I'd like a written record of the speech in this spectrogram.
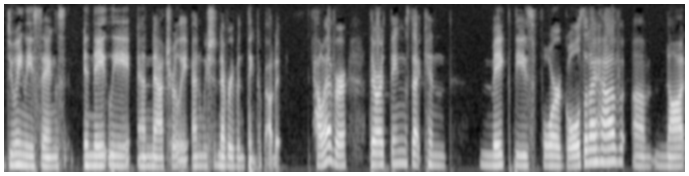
doing these things innately and naturally, and we should never even think about it. However, there are things that can make these four goals that I have um, not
